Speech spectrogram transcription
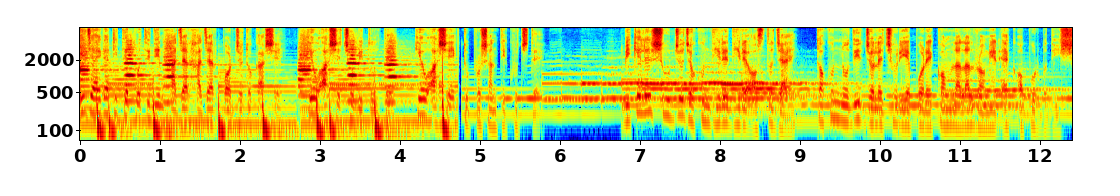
এই জায়গাটিতে প্রতিদিন হাজার হাজার পর্যটক আসে, কেউ আসে ছবি তুলতে, কেউ আসে একটু প্রশান্তি খুঁজতে। বিকেলের সূর্য যখন ধীরে ধীরে অস্ত যায়, তখন নদীর জলে ছড়িয়ে পড়ে কমলালাল রঙের এক অপূর্ব দৃশ্য।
